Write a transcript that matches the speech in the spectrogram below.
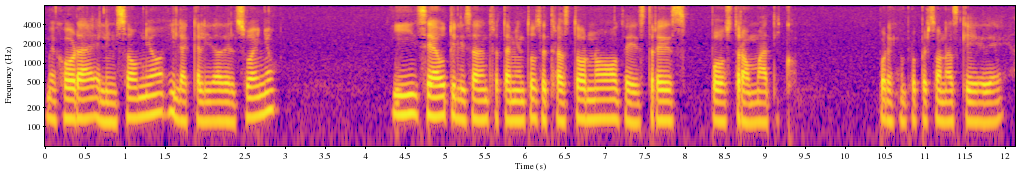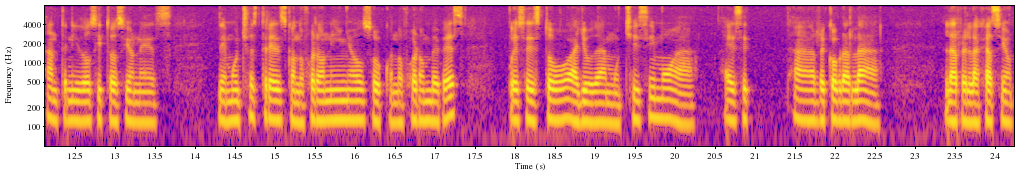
mejora el insomnio y la calidad del sueño y se ha utilizado en tratamientos de trastorno de estrés postraumático. Por ejemplo, personas que han tenido situaciones de mucho estrés cuando fueron niños o cuando fueron bebés, pues esto ayuda muchísimo a, ese, a recobrar la, la relajación.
